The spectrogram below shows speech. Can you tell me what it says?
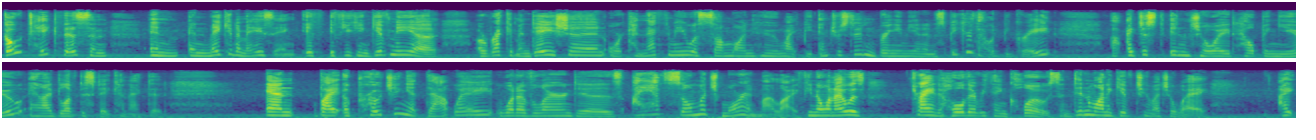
go take this and and and make it amazing. If if you can give me a a recommendation or connect me with someone who might be interested in bringing me in as a speaker, that would be great. Uh, I just enjoyed helping you and I'd love to stay connected. And by approaching it that way, what I've learned is I have so much more in my life. You know, when I was trying to hold everything close and didn't want to give too much away, I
